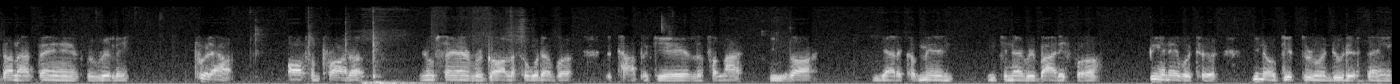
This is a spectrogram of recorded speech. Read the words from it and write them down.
done our thing to really put out awesome product You know what I'm saying? Regardless of whatever the topic is, the philosophies are, you got to commend each and everybody for being able to, you know, get through and do this thing.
